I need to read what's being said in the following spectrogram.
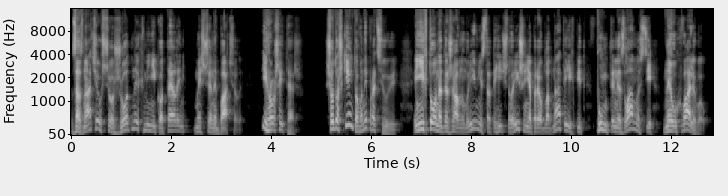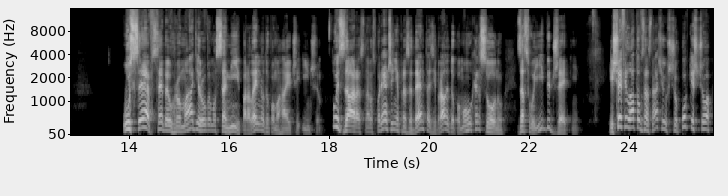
зазначив, що жодних міні-котелень ми ще не бачили, і грошей теж. Щодо шкіл, то вони працюють, і ніхто на державному рівні стратегічного рішення переобладнати їх під пункти незламності не ухвалював. Усе в себе в громаді робимо самі, паралельно допомагаючи іншим. Ось зараз на розпорядження президента зібрали допомогу Херсону за свої бюджетні. І ще Філатов зазначив, що поки що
